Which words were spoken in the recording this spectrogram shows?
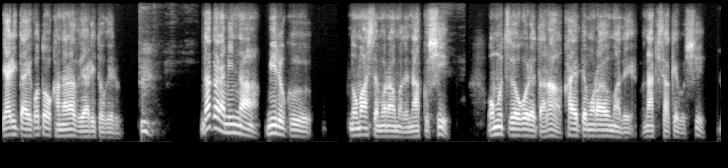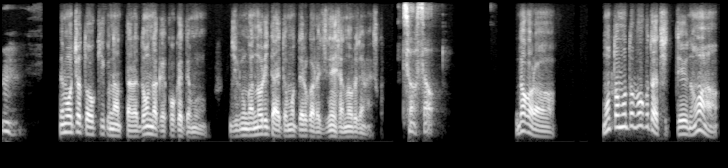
やりたいことを必ずやり遂げる。うん、だからみんなミルク飲ましてもらうまで泣くし、おむつ汚れたら変えてもらうまで泣き叫ぶし、うんで、もうちょっと大きくなったら、どんだけこけても、自分が乗りたいと思ってるから自転車乗るじゃないですか。そうそう。だから、もともと僕たちっていうのは、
